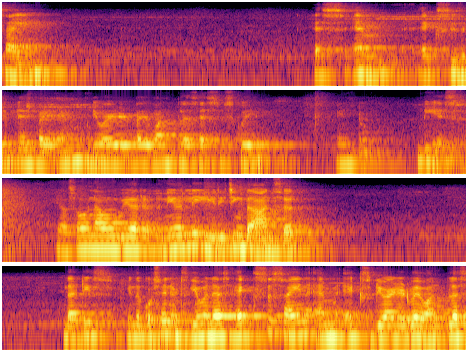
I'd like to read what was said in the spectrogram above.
sine sm x is replaced by m divided by 1 plus s square into ds. Yeah, so now we are nearly reaching the answer that is in the question it's given as x sine mx divided by 1 plus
